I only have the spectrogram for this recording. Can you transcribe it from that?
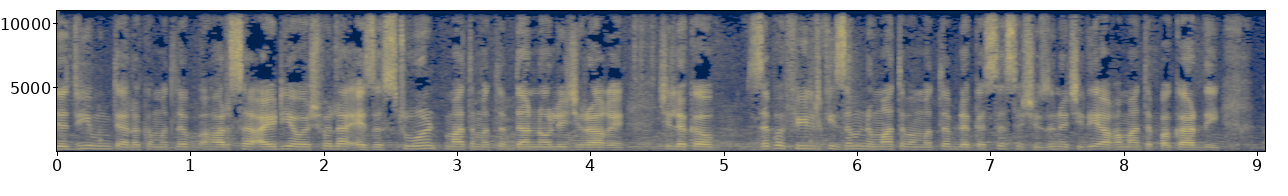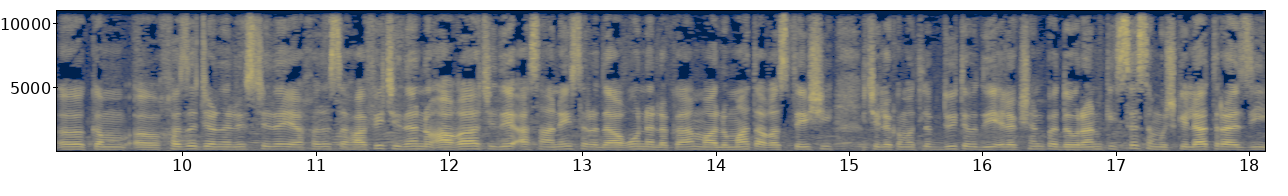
د دوی موږ ته لکه مطلب هر څه آیډیا وشوله. ایز ا سټوډنټ ماته مطلب دا نالج راغی. چې لکه زه په فیلډ کې زم نه ماته مطلب لکه څه شیزونه چې دی هغه ماته پکار دي. کم خزه جرنالیست دی یا خزه صحافي چې دی نو هغه چې دی اسانۍ سره داغونه لکه معلومات اغستې شي، چې لکه مطلب دوی ته د الیکشن په دوران کې څه مشکلات راځي،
